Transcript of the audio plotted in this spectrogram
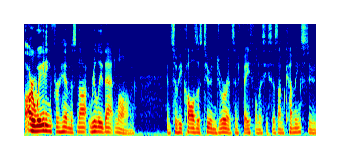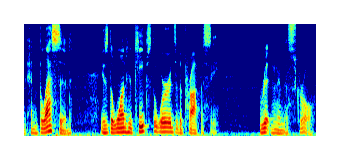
Our waiting for him is not really that long. And so he calls us to endurance and faithfulness. He says, I'm coming soon. And blessed is the one who keeps the words of the prophecy written in the scroll.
